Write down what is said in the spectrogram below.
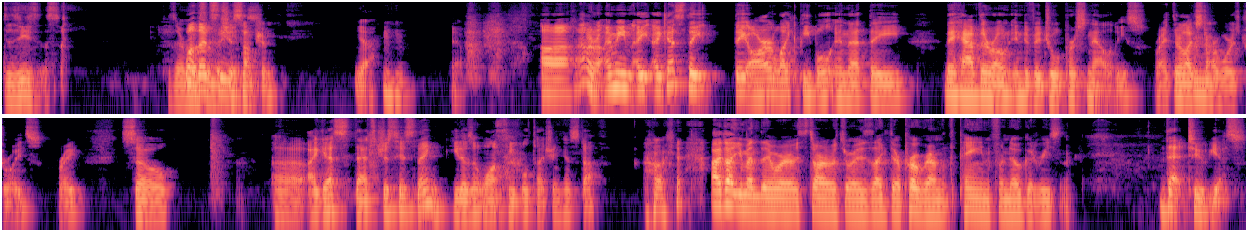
diseases. well, that's the assumption. Yeah. hmm Yeah. Uh, I don't know. I mean, I, I guess they they are like people in that they they have their own individual personalities, right? They're like Mm-hmm. Star Wars droids, right? So, uh, I guess that's just his thing. He doesn't want people touching his stuff. Okay. I thought you meant they were Star Wars droids like they're programmed with pain for no good reason. That too, yes.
